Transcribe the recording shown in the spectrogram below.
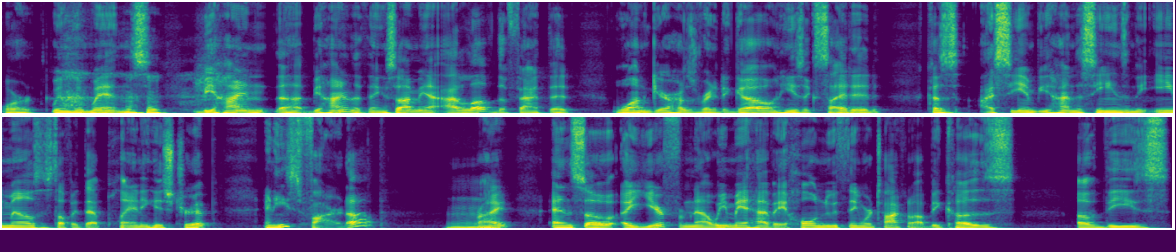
or win-win wins behind uh, behind the thing. So I mean, I love the fact that one Gerhard's ready to go and he's excited because I see him behind the scenes and the emails and stuff like that planning his trip, and he's fired up, right? And so a year from now, we may have a whole new thing we're talking about because of these.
